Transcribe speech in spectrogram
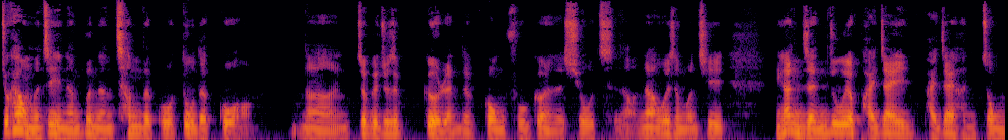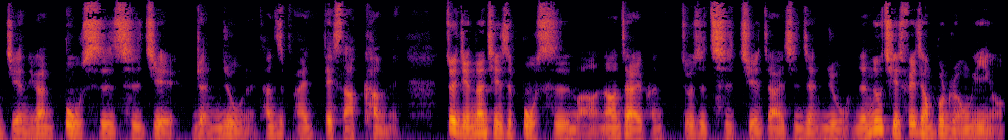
就看我们自己能不能撑得过、度得过。那这个就是个人的功夫，个人的修持啊。那为什么去？你看忍辱又排在排在很中间。你看布施、持戒、忍辱呢，它是排第三看的。最简单其实是布施嘛，然后再来可能就是持戒，再来是忍辱。忍辱其实非常不容易哦。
